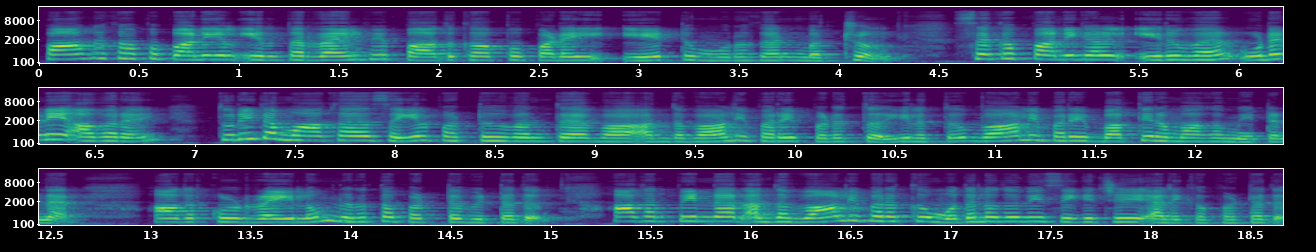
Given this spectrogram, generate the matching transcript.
பாதுகாப்பு பணியில் இருந்த ரயில்வே பாதுகாப்பு படை ஏட்டு முருகன் மற்றும் சிகப்பணிகள் இருவர் உடனே அவரை துரிதமாக செயல்பட்டு வந்த வா- அந்த வாலிபரை பிடித்து இழுத்து வாலிபரை பத்திரமாக மீட்டனர். அதற்குள் ரயிலும் நிறுத்தப்பட்டு விட்டது. அதன் பின் பின்னர் அந்த வாலிபருக்கு முதலுதவி சிகிச்சை அளிக்கப்பட்டது.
